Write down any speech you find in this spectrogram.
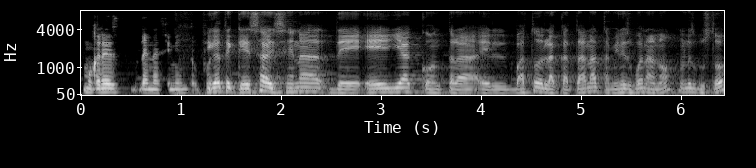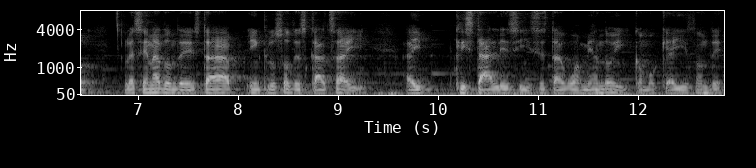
mujeres de nacimiento. Pues. Fíjate que esa escena de ella contra el vato de la katana también es buena, ¿no? ¿No les gustó? La escena donde está incluso descalza y hay cristales y se está guameando y como que ahí es donde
